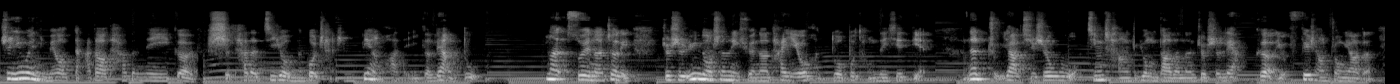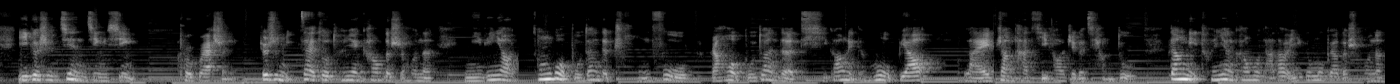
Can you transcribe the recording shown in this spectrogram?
是因为你没有达到它的那一个使它的肌肉能够产生变化的一个亮度。那所以呢，这里就是运动生理学呢，它也有很多不同的一些点。那主要其实我经常用到的呢，就是两个有非常重要的，一个是渐进性 progression，就是你在做吞咽康复的时候呢，你一定要通过不断的重复，然后不断的提高你的目标。来让它提高这个强度。当你吞咽康复达到一个目标的时候呢，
